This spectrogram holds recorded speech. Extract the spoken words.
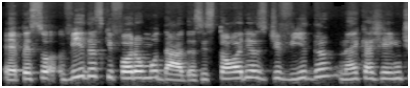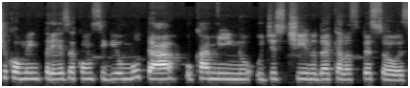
é, pessoa, vidas que foram mudadas, histórias de vida, né, que a gente como empresa conseguiu mudar o caminho, o destino daquelas pessoas,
